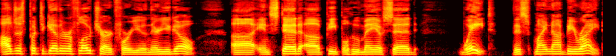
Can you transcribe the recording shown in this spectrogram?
i'll just put together a flow chart for you and there you go. Uh, instead of people who may have said wait this might not be right.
